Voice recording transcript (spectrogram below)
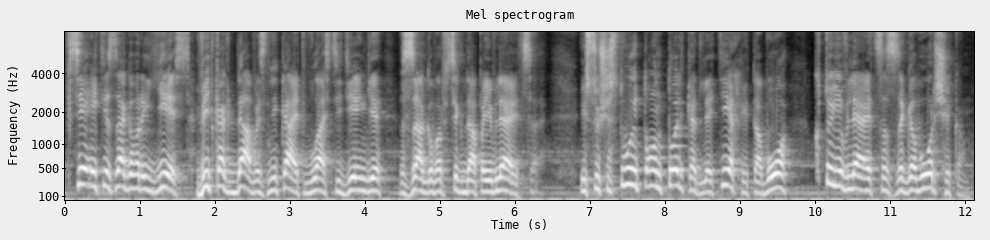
Все эти заговоры есть, ведь когда возникает власть и деньги, заговор всегда появляется. И существует он только для тех и того, кто является заговорщиком.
